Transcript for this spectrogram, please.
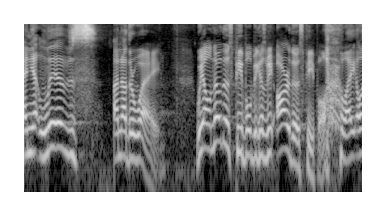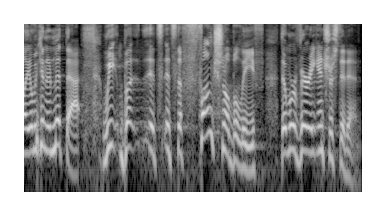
and yet lives another way. We all know those people because we are those people. like, like we can admit that. We, but it's, it's the functional belief that we're very interested in.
